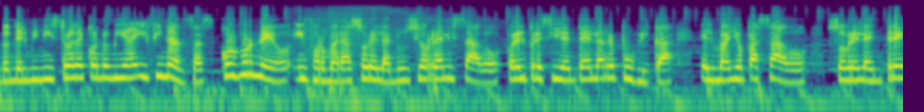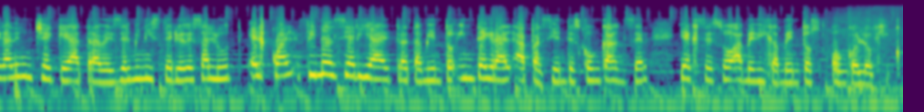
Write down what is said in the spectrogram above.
donde el ministro de Economía y Finanzas, Curburneo, informará sobre el anuncio realizado por el presidente de la República el mayo pasado sobre la entrega de un cheque a través del Ministerio de Salud, el cual financiaría el tratamiento integral a pacientes con cáncer y acceso a medicamentos oncológicos.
